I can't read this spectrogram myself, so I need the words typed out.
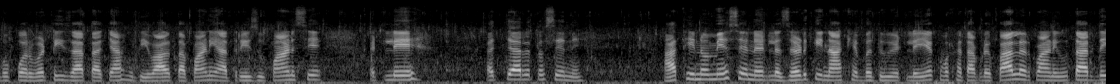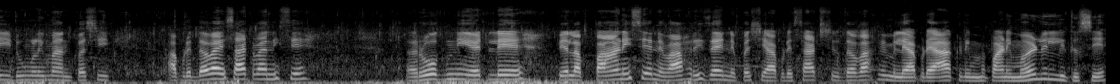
બપોર વટી જતા, ત્યાં સુધી વાળતા પાણી, આ ત્રીજું પાણ છે. એટલે અત્યારે તો છે ને હાથીનો મેં છે ને એટલે ઝડકી નાખે બધું એટલે એક વખત આપણે પાલર પાણી ઉતાર દઈએ ડુંગળીમાં પછી આપણે દવાઈ છાંટવાની છે. રોગની એટલે પેલા પાણી છે ને વાહરી જાય ને પછી આપણે છાંટશું દવા. એટલે આપણે આકડીમાં પાણી મળી લીધું છે.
